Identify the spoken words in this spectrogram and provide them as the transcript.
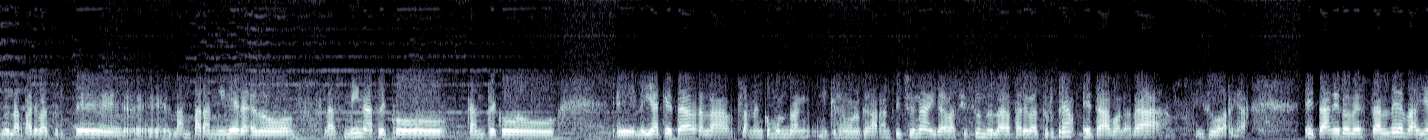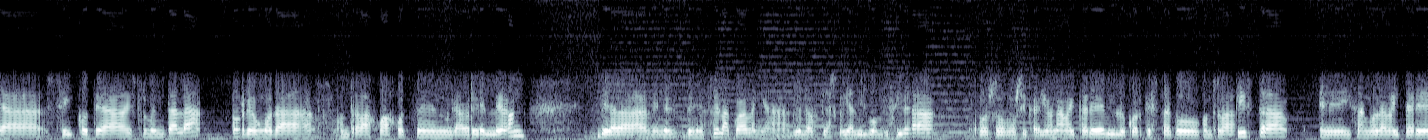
duela pare bat urte e, lanpara minera edo las minazeko kanteko e, lehiaketa, dala flamenko munduan nik esango nuke garrantzitsuna, irabazizun duela pare bat urte, eta bueno, da izugarria. Eta gero bestalde, baia seikotea instrumentala, horre hongo da kontrabajoa jotzen Gabriel León, bera da Venezuelakoa, baina duela urte asko ja Bilbon bizi da, oso musikariona baita ere, Bilboko Orkestako kontrabajista, e, izango da baita ere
